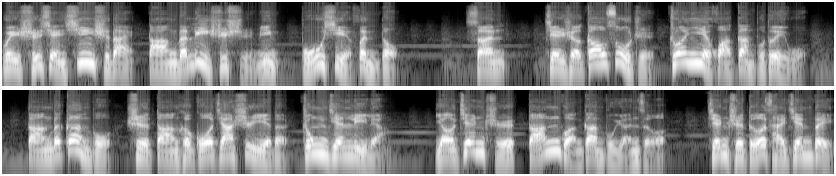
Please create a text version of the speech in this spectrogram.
为实现新时代党的历史使命不懈奋斗。三、建设高素质专业化干部队伍。党的干部是党和国家事业的中坚力量，要坚持党管干部原则，坚持德才兼备、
